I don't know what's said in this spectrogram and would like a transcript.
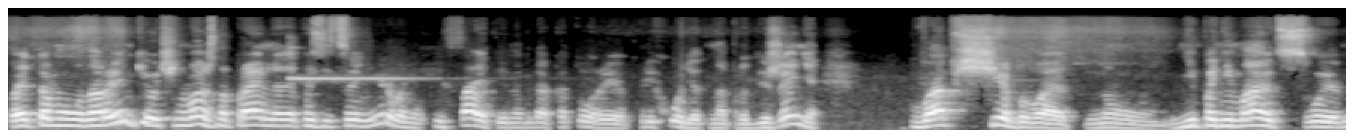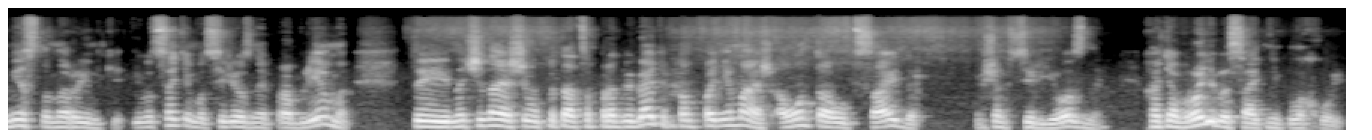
Поэтому на рынке очень важно правильное позиционирование, и сайты иногда, которые приходят на продвижение, вообще бывает, ну, не понимают свое место на рынке. И вот с этим вот серьезные проблемы. Ты начинаешь его пытаться продвигать, а потом понимаешь, а он-то аутсайдер, причем серьезный. Хотя вроде бы сайт неплохой.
